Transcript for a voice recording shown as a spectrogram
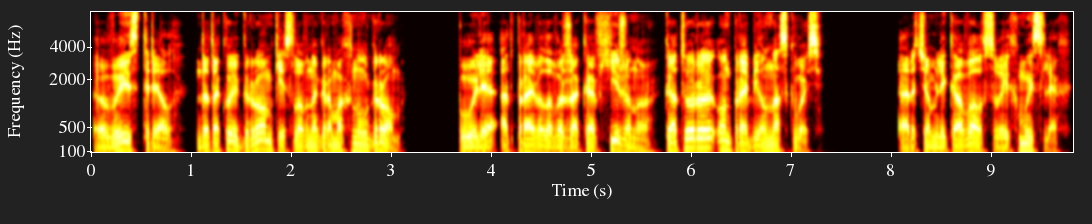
Выстрел, да такой громкий, словно громохнул гром. Пуля отправила вожака в хижину, которую он пробил насквозь. Артем ликовал в своих мыслях.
